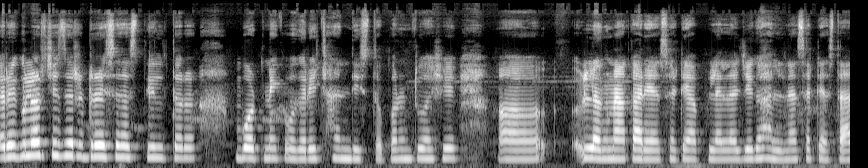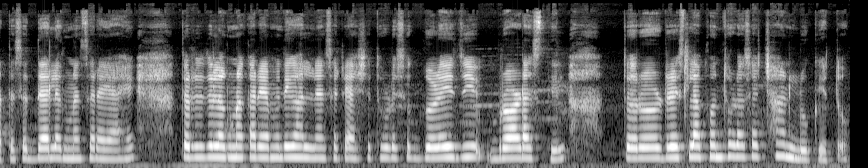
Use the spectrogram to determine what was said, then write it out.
रेग्युलरचे जर ड्रेसेस असतील तर बोटनेक वगैरे छान दिसतं. परंतु असे अं, लग्न कार्यासाठी आपल्याला जे घालण्यासाठी असतं आता सध्या लग्नसराई आहे तर तिथे लग्न कार्यामध्ये घालण्यासाठी असे थोडेसे गळे जे ब्रॉड असतील तर ड्रेसला पण थोडासा छान लुक येतो.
